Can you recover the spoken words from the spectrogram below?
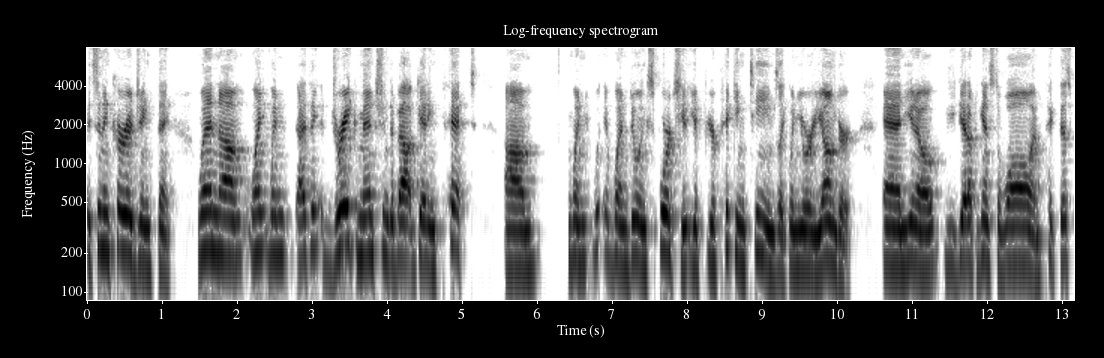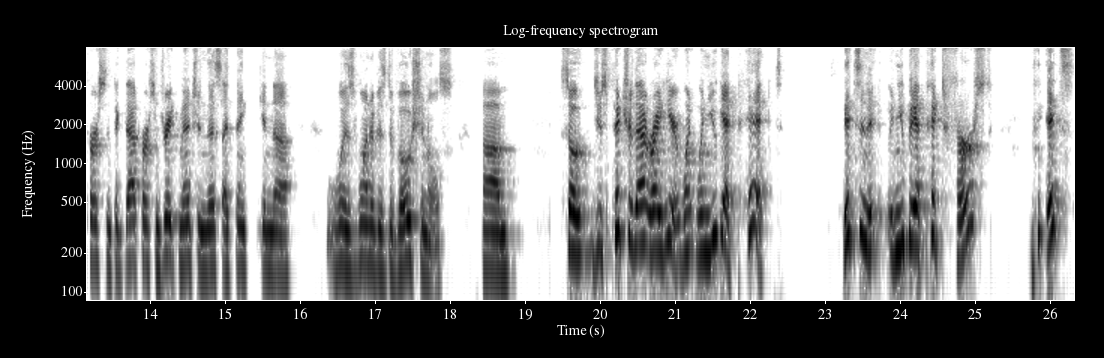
it's an encouraging thing. When um, when when I think Drake mentioned about getting picked um, when when doing sports, you, you're picking teams like when you were younger, and you know you get up against a wall and pick this person, pick that person. Drake mentioned this, I think, in uh, was one of his devotionals. Um, so just picture that right here. When when you get picked, it's an and you get picked first. It's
